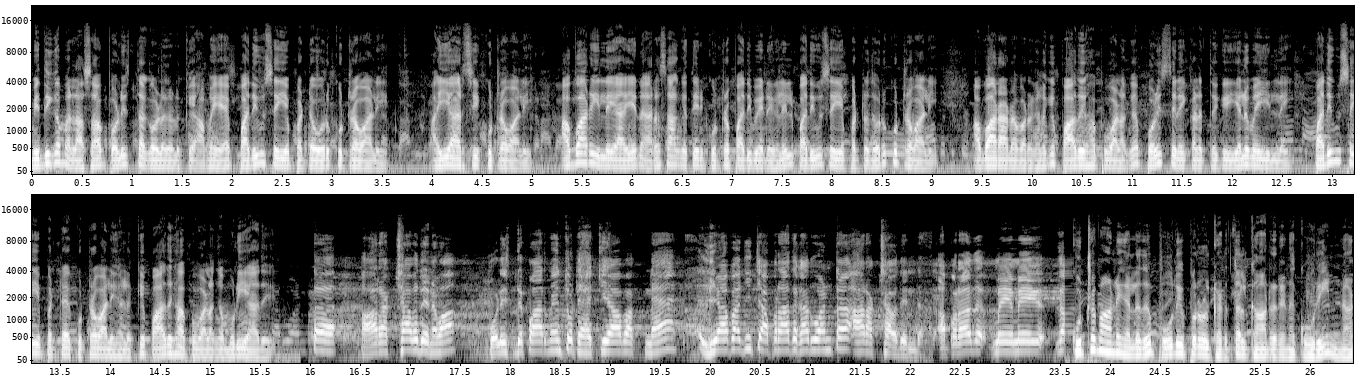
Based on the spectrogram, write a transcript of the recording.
மிதிகம லசா போலீஸ் தகவல்களுக்கு அமைய பதிவு செய்யப்பட்ட ஒரு குற்றவாளி ஐஆர்சி குற்றவாளி. அவ்வாறு இல்லையாயின் அரசாங்கத்தின் குற்றப்பதிவேடுகளில் பதிவு செய்யப்பட்டதொரு குற்றவாளி. அவ்வாறானவர்களுக்கு பாதுகாப்பு வழங்க போலீஸ் திணைக்களம் திணைக்களத்துக்கு இயலுமை இல்லை பதிவு செய்யப்பட்ட குற்றவாளிகளுக்கு பாதுகாப்பு வழங்க முடியாது ආරක්ෂාව දෙනවා පොලිස් දෙපාර්මෙන්තුවට හැකියාවක් නෑ ලියාපදිච්ච අපරාධකරුවන්ට ආරක්ෂාව දෙන්න. අපරාධ මේ මේ குற்றவாளி அல்லது போதைப்பொருள் கடத்தல்காரர் என கூறி ந-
